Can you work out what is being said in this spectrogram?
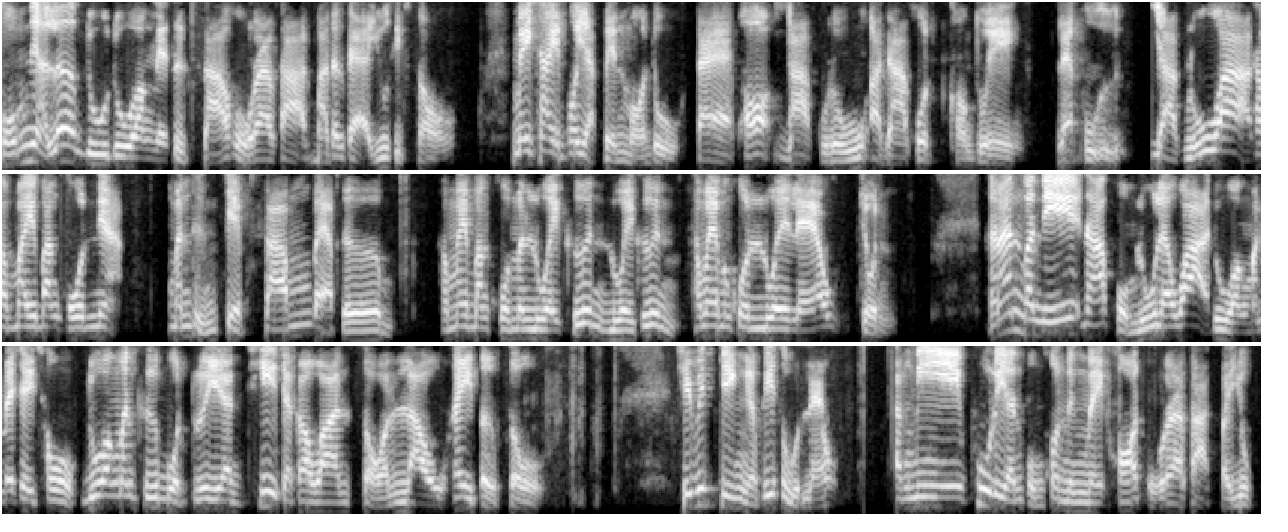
ผมเนี่ยเริ่มดูดวงในศึกษาโหราศาสตร์มาตั้งแต่อายุ 12 ไม่ใช่เพราะอยากเป็นหมอดู แต่เพราะอยากรู้อนาคตของตัวเองและผู้อื่น อยากรู้ว่าทำไมบางคนเนี่ย มันถึงเจ็บซ้ำแบบเดิมทำไมบางคนมันรวยขึ้นรวยขึ้นทำไมบางคนรวยแล้วจนดังนั้นวันนี้นะครับผมรู้แล้วว่าดวงมันไม่ใช่โชค ดวงมันคือบทเรียนที่จักรวาลสอนเราให้เติบโต ชีวิตจริงเนี่ยพิสูจน์แล้วยังมีผู้เรียนผมคนหนึ่งในคอร์สโหราศาสตร์ประยุกต์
